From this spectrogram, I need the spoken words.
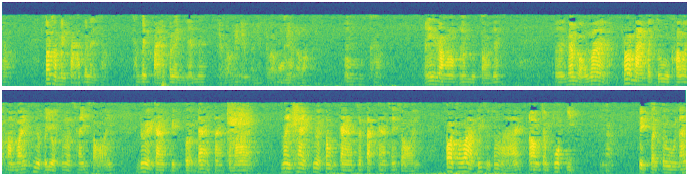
ครับ ต้องทำเป็นฝาไปเลยครับทำเป็นฝาอะไรอย่างนั้นนะแต่ว่าไม่ดูอันนี้แต่ว่ามองเห็นแล้วอะอ๋อครับอันนี้เราลองดูต่อนะท่านบอกว่า เพราะบานประตูเขาทำไว้เพื่อประโยชน์สำหรับใช้สอย ด้วยการปิดเปิดได้ตามสบายไม่ใช่เพื่อต้องการจะตัดการใช้สอย ก็ถ้าว่าพิสูจทั้งหลายเอาจำพวกอิฐนะครับปิดประตูนั้น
